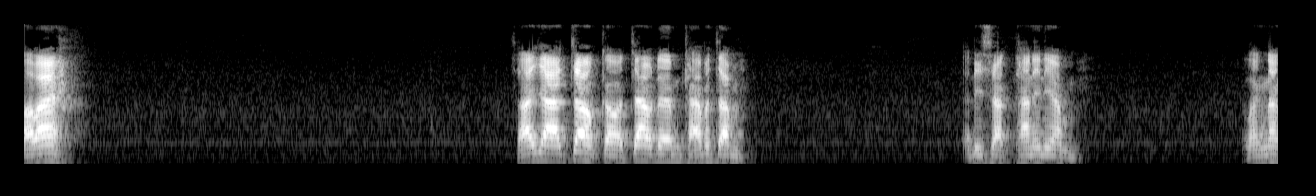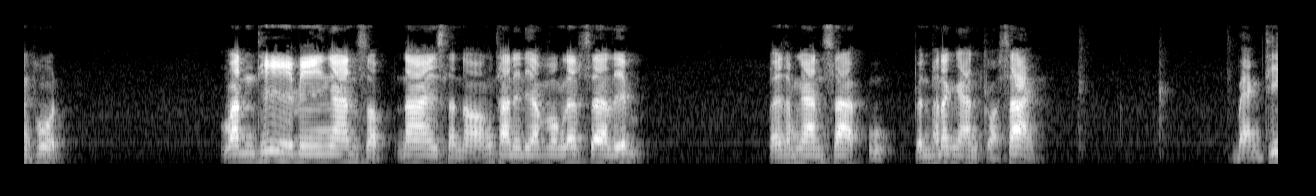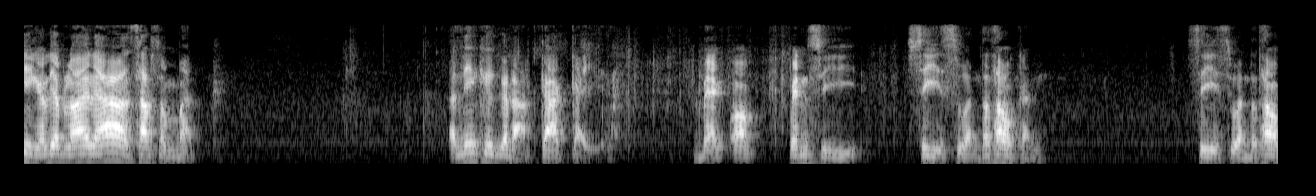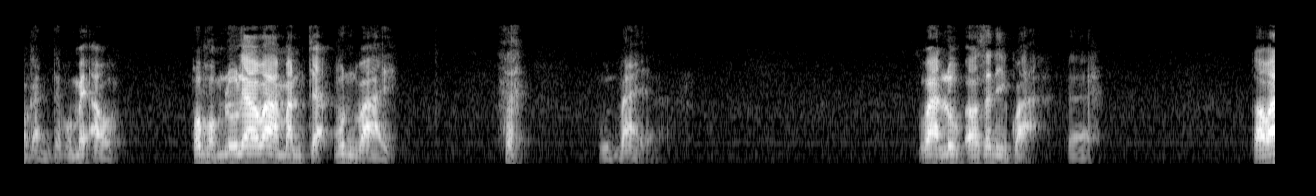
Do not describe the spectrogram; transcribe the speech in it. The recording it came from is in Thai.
ต่อไปฉายาเจ้าเก่าเจ้าเดิมขาประจำอดิศักดิ์ธานิเนียมกำลังนั่งพูด วันที่มีงานศพนายสนองธานิเนียมวงเล็บแซลิมไปทำงานซาอุเป็นพนักงานก่อสร้าง แบ่งที่กันเรียบร้อยแล้ว ทรัพย์สมบัติ อันนี้คือกระดาษกาไก่ แบ่งออกเป็นสี่สี่ส่วนเท่าๆกันสี่ส่วนเท่าๆกัน แต่ผมไม่เอา เพราะผมรู้แล้วว่ามันจะวุ่นวายวุ่นวายวาดรูปเอาซะดีกว่าต่อไป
